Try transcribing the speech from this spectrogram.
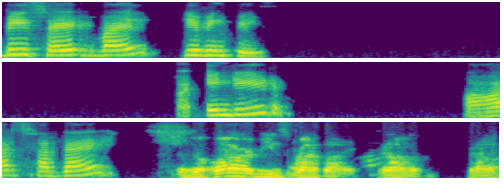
be said while giving peace. Uh, indeed, R Sadai. The R means rabbi, Rav, Rav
